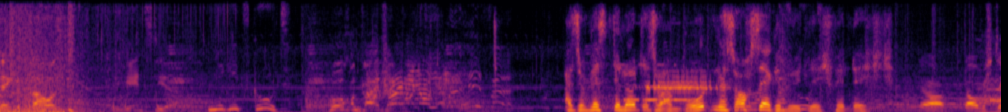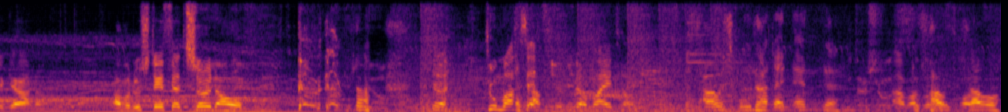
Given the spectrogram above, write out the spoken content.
Tank ist down. Wie geht's dir? Mir geht's gut. Hoch und weiter. Also wisst ihr Leute, so am Boden ist auch sehr gemütlich, finde ich. Ja, glaube ich dir gerne. Aber du stehst jetzt schön auf. du machst Das jetzt hier wieder weiter. Das Ausruhen hat ein Ende. Guter Schuss. Aber Du so Sau.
